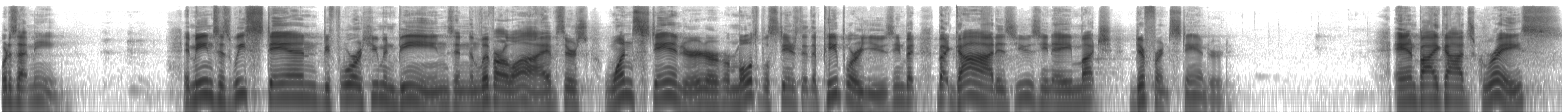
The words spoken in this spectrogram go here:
What does that mean? It means as we stand before human beings and, live our lives, there's one standard or, or multiple standards that the people are using, but, but God is using a much different standard. And by God's grace,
